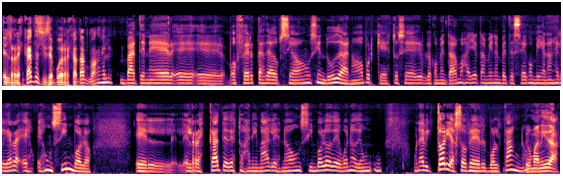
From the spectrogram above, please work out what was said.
el rescate, si se puede rescatar, ¿no, Ángeles? va a tener eh, eh, ofertas de adopción sin duda, ¿no? Porque esto se lo comentábamos ayer también en BTC con Miguel Ángel Guerra, es, es un símbolo el, el rescate de estos animales, ¿no? Un símbolo de bueno de un- un- una victoria sobre el volcán, ¿no? De humanidad.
